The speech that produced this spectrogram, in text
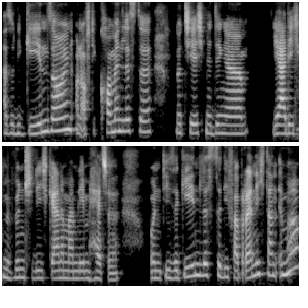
also die gehen sollen. Und auf die Kommen-Liste notiere ich mir Dinge, ja, die ich mir wünsche, die ich gerne in meinem Leben hätte. Und diese Genliste, die verbrenne ich dann immer.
